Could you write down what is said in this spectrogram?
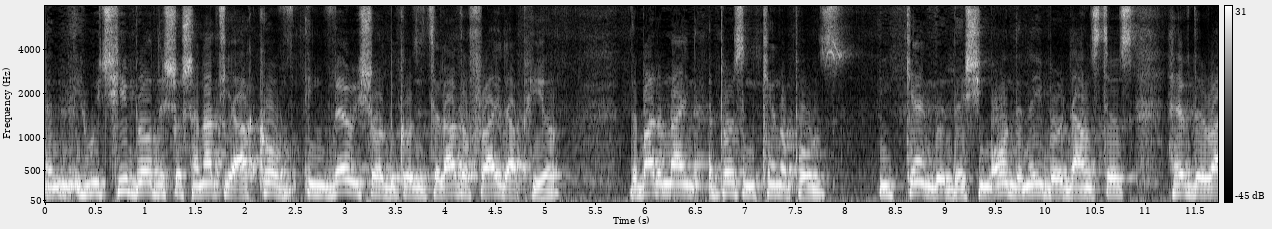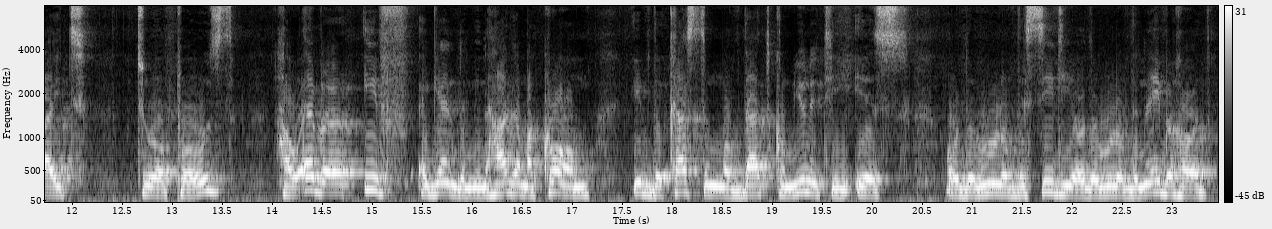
and which he brought the Shoshanat Yaakov in very short because it's a lot of write up here. The bottom line, a person can oppose. He can, the, the Shimon, the neighbor downstairs, have the right to oppose. However, if, again, the Minhag Makom, if the custom of that community is, or the rule of the city, or the rule of the neighborhood,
